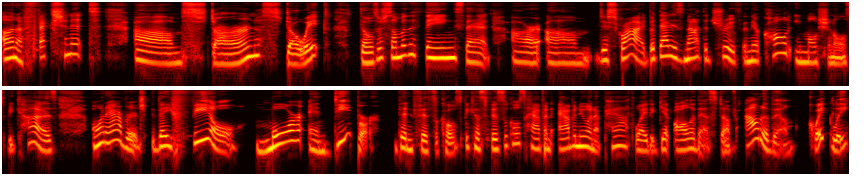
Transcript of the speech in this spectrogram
unaffectionate, um, stern, stoic. Those are some of the things that are um, described, but that is not the truth. And they're called emotionals because, on average, they feel more and deeper than physicals because physicals have an avenue and a pathway to get all of that stuff out of them quickly,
